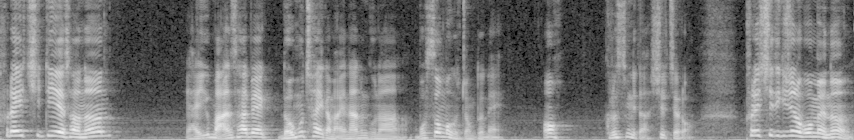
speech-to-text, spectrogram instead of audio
FHD에서는 야 이거 1400 너무 차이가 많이 나는구나. 못 써먹을 정도네. 어 그렇습니다 실제로. FHD 기준으로 보면은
